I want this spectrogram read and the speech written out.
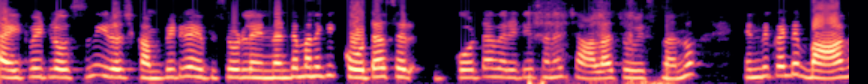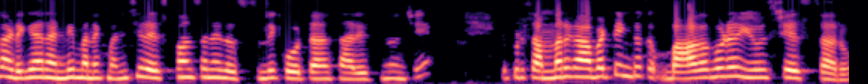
లైట్ వెయిట్లో వస్తుంది. ఈ రోజు కంప్లీట్గా ఎపిసోడ్ ఏంటంటే మనకి కోటా కోటా వెరైటీస్ అనేది చాలా చూపిస్తున్నాను. ఎందుకంటే బాగా అడిగారండి. మనకి మంచి రెస్పాన్స్ అనేది వస్తుంది కోటా శారీస్ నుంచి. ఇప్పుడు సమ్మర్ కాబట్టి ఇంకా బాగా కూడా యూజ్ చేస్తారు.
